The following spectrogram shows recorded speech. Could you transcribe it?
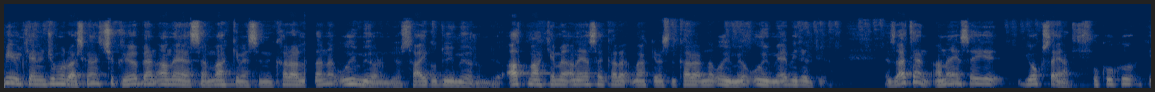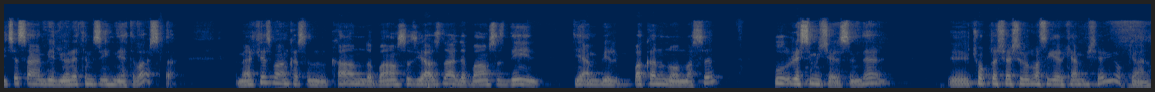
bir ülkenin cumhurbaşkanı çıkıyor ben anayasa mahkemesinin kararlarına uymuyorum diyor. Saygı duymuyorum diyor. Alt mahkeme anayasa kara- mahkemesinin kararına uymuyor, uymayabilir diyor. E Zaten anayasayı yok sayan, hukuku hiçe sayan bir yönetim zihniyeti varsa Merkez Bankası'nın kanunda bağımsız yazdığı halde bağımsız değil diyen bir bakanın olması bu resim içerisinde e, çok da şaşırılması gereken bir şey yok yani.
